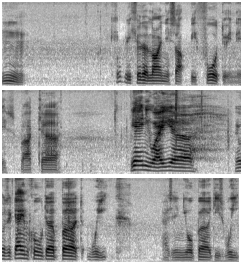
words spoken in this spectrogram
Hmm. Probably should have lined this up before doing this, but uh, yeah. Anyway, uh, there was a game called uh, Bird Week, as in your bird is weak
